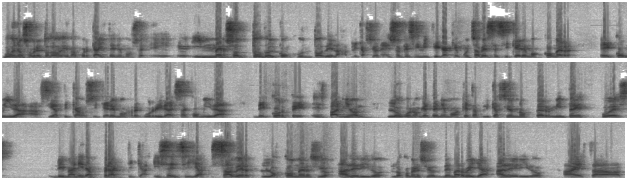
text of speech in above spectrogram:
Bueno, sobre todo, Eva, porque ahí tenemos eh, inmerso todo el conjunto de las aplicaciones. ¿Eso qué significa? Que muchas veces si queremos comer eh, comida asiática o si queremos recurrir a esa comida de corte español, lo bueno que tenemos es que esta aplicación nos permite, pues, de manera práctica y sencilla, saber los comercios adheridos, los comercios de Marbella adheridos a esta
